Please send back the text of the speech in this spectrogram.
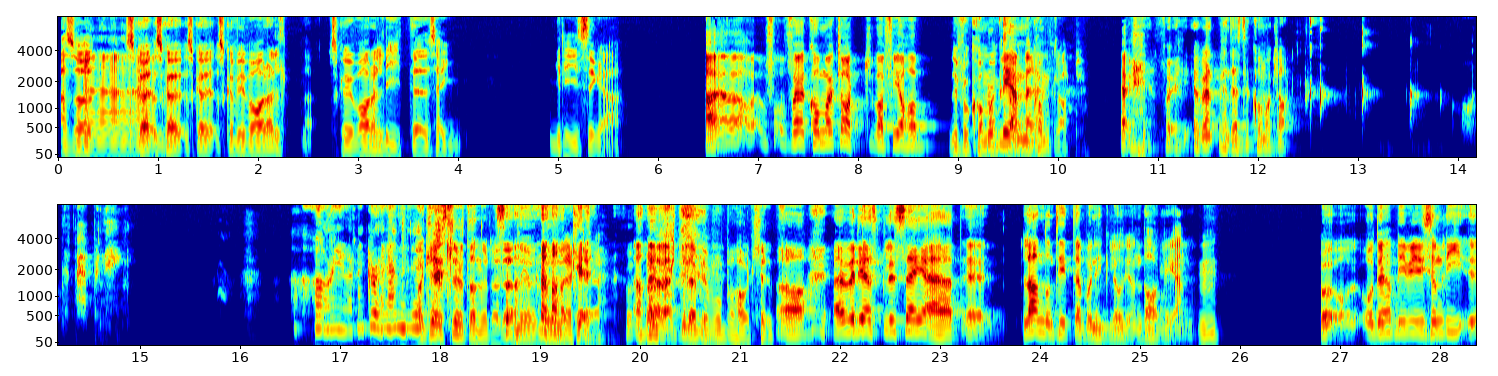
Alltså, Ehm. ska, ska, ska, ska, vi vara, ska vi vara lite så här, grisiga? F- får jag komma klart varför jag har... Du får komma Problem med klart, det. kom klart. Jag, jag, vänta, jag ska komma klart. Oh, the happening. Ariana Grande. Okej, sluta nu då. Så- Nu, nu okej. räcker det. Ja, det där blev obehagligt. Ja, men det jag skulle säga är att eh, Landon tittar på Nickelodeon dagligen. Mm. Och, och, och det har blivit liksom... Li,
